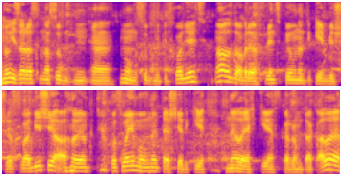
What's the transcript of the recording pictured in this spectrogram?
Ну і зараз насуб... е, ну, наступні підходять. Ну, але добре, в принципі, вони такі більш слабіші, але по-своєму вони теж є такі нелегкі, скажімо так. Але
